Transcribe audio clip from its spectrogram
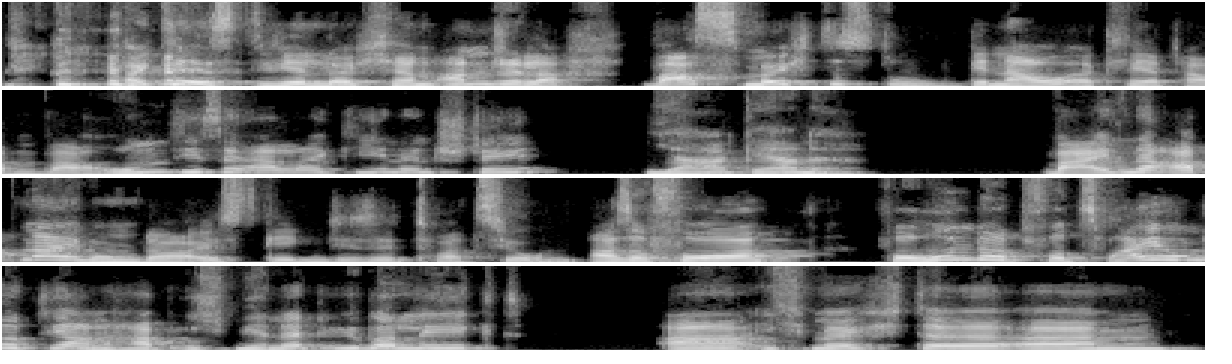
Heute ist wir löchern Angela. Was möchtest du genau erklärt haben, warum diese Allergien entstehen? Ja, gerne. Weil eine Abneigung da ist gegen die Situation. Also vor, vor 100, vor 200 Jahren habe ich mir nicht überlegt, ah, ich möchte, ähm,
